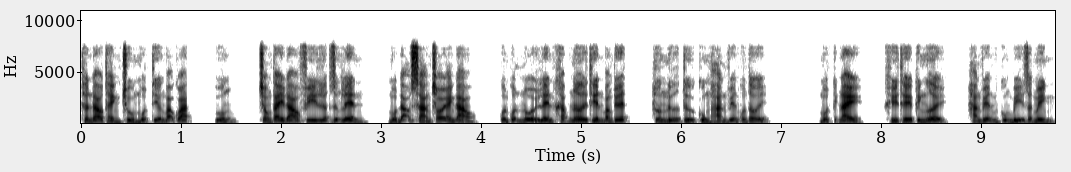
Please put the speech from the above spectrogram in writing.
Thần đao thành chủ một tiếng bạo quát, uống, trong tay đao phi lướt dựng lên, một đạo sáng chói ánh đao cuộn cuộn nổi lên khắp nơi thiên băng tuyết, hướng nữ tử cùng hàn viễn cuốn tới. Một cách này, khí thế kinh người, hàn viễn cũng bị giật mình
